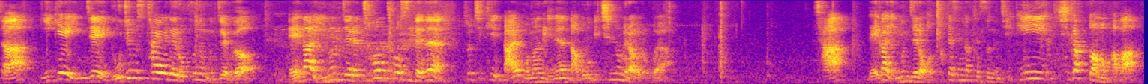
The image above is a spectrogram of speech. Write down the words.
자, 이게 이제 요즘 스타일대로 푸는 문제고요. 내가 이 문제를 처음 풀었을 때는 솔직히 날 보면 니는 나보고 미친놈이라 그럴 거야. 자, 내가 이 문제를 어떻게 생각했었는지 이 시각도 한번 봐봐.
